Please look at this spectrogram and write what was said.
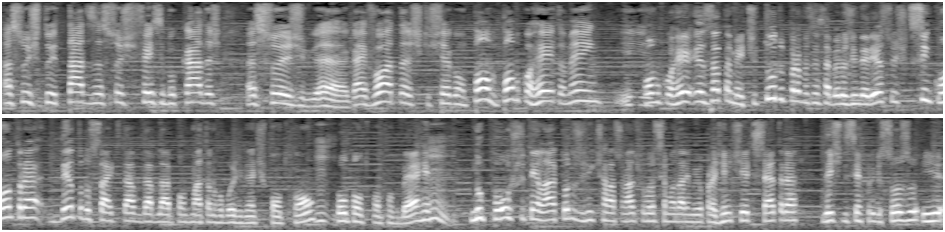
as suas tweetadas, as suas facebookadas, as suas é, gaivotas que chegam. Pombo, pombo correio também. E... Como correr, exatamente tudo para você saber os endereços se encontra dentro do site www.matandorobôsgigantes.com ou .com.br. No post tem lá todos os links relacionados para você mandar e-mail pra gente, etc. Deixe de ser preguiçoso e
